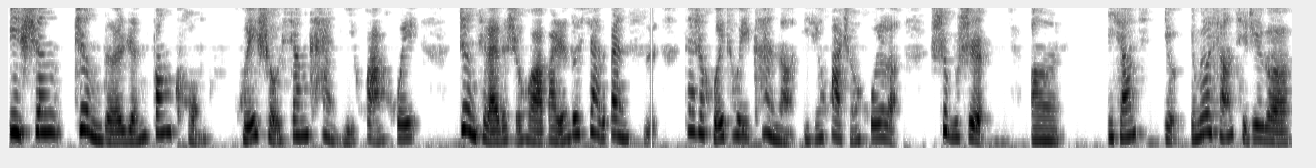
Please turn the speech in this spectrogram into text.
一声震得人方恐，回首相看已化灰。震起来的时候啊，把人都吓得半死。但是回头一看呢，已经化成灰了。是不是？嗯，你想起有有没有想起这个？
